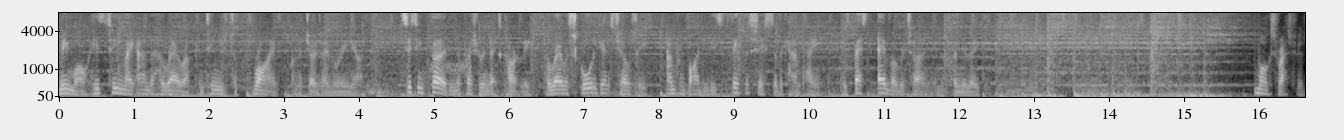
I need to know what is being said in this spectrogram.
Meanwhile, his teammate Ander Herrera continues to thrive under Jose Mourinho. Sitting third in the pressure index currently, Herrera scored against Chelsea and provided his fifth assist of the campaign, his best ever return in the Premier League. Marcus Rashford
